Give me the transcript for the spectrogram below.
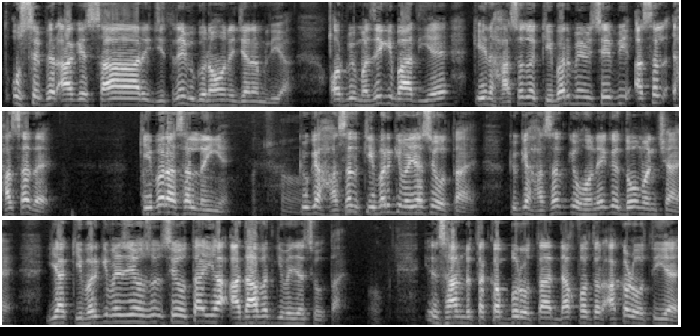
تو اس سے پھر آگے سارے جتنے بھی گناہوں نے جنم لیا اور پھر مزے کی بات یہ ہے کہ ان حسد اور کیبر میں سے بھی اصل حسد ہے۔ کیبر اچھا۔ اصل نہیں ہے۔ اچھا۔ کیونکہ حسد کیبر کی وجہ سے ہوتا ہے۔ کیونکہ حسد کے ہونے کے دو منشا ہیں یا کیبر کی وجہ سے ہوتا ہے یا عداوت کی وجہ سے ہوتا ہے۔ انسان میں تکبر ہوتا ہے نقوت اور اکڑ ہوتی ہے۔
